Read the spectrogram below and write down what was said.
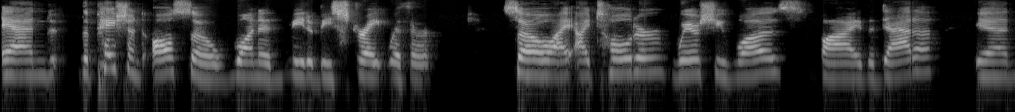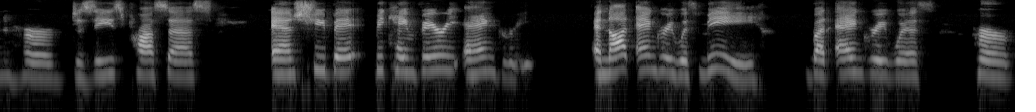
And the patient also wanted me to be straight with her. So I, I told her where she was by the data in her disease process. And she be- became very angry and not angry with me, but angry with her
